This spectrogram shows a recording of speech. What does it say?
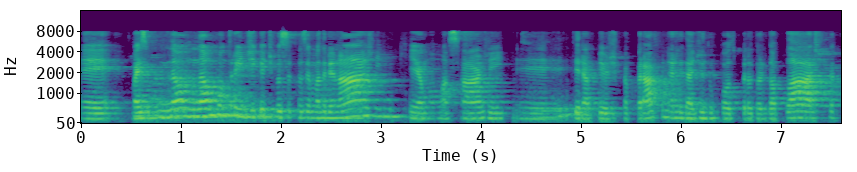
É, mas não, não contraindica de você fazer uma drenagem, que é uma massagem é, terapêutica para a finalidade do pós-operatório da plástica,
